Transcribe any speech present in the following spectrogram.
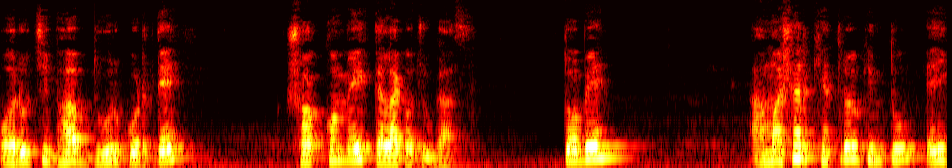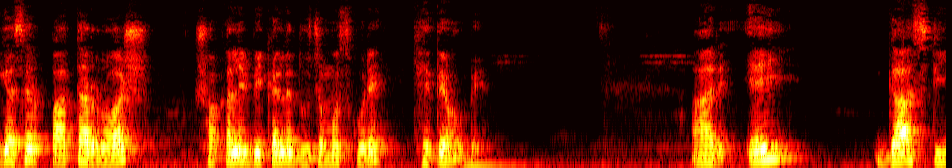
অরুচি ভাব দূর করতে সক্ষম এই তেলাকচু গাছ। তবে আমাশার ক্ষেত্রেও কিন্তু এই গাছের পাতার রস সকালে বিকালে দু চামচ করে খেতে হবে। আর এই গাছটি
